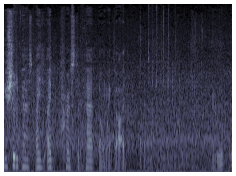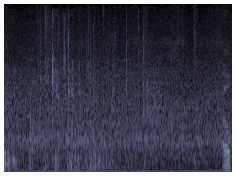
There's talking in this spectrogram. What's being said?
You should have passed. I, I pressed the pass. Oh my god. Right, what, what are we... Oh, you can't skate it. Oh.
